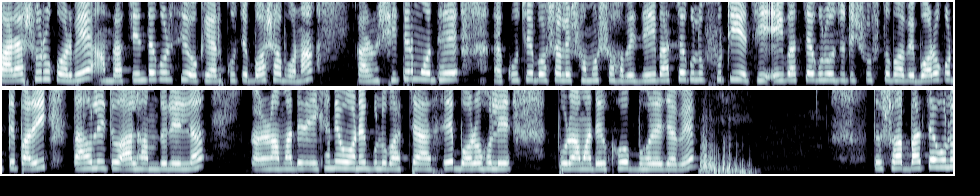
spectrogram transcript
পাড়া শুরু করবে, আমরা চিন্তা করছি ওকে আর কুচে বসাবো না। কারণ শীতের মধ্যে কুচে বসালে সমস্যা হবে। যেই বাচ্চাগুলো ফুটিয়েছি, এই বাচ্চাগুলো যদি সুস্থভাবে বড় পারি, তাহলেই তো আলহামদুলিল্লাহ। কারণ আমাদের এখানেও অনেকগুলো বাচ্চা আছে, বড় হলে পুরো আমাদের খুব ভরে যাবে। তো সব বাচ্চাগুলো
